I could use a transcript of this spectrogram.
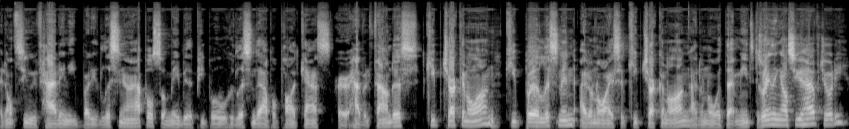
I don't see we've had anybody listening on Apple. So maybe the people who listen to Apple Podcasts or haven't found us. Keep chucking along. Keep uh, listening. I don't know why I said keep chucking along. I don't know what that means. Is there anything else you have, Jody?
